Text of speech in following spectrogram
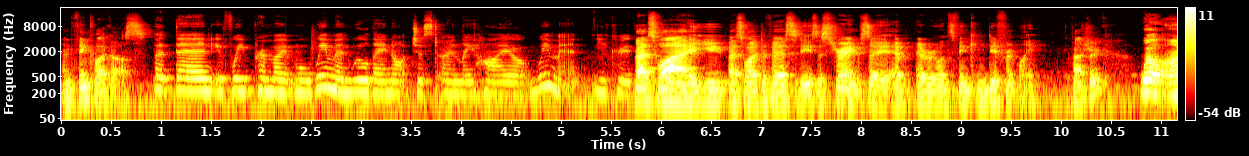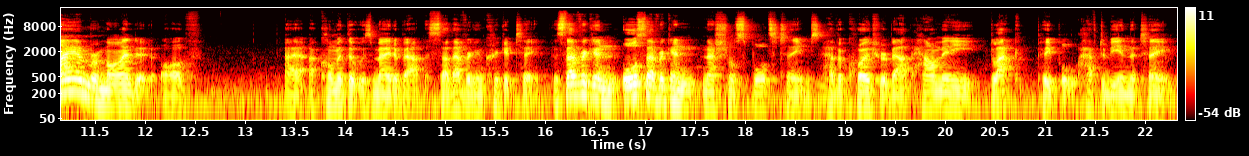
and think like us. But then, if we promote more women, will they not just only hire women? You could. That's why you. That's why diversity is a strength. So everyone's thinking differently. Patrick. Well, I am reminded of a, a comment that was made about the South African cricket team. The South African, all South African national sports teams have a quota about how many black people have to be in the team.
